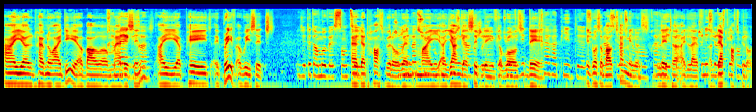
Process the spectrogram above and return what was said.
I uh, have no idea about uh, medicine. I uh, paid a brief visit en santé. at that hospital when my uh, younger sibling was there. It was about 10 minutes. mon frère y Later. I left Je n'y suis that hospital.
